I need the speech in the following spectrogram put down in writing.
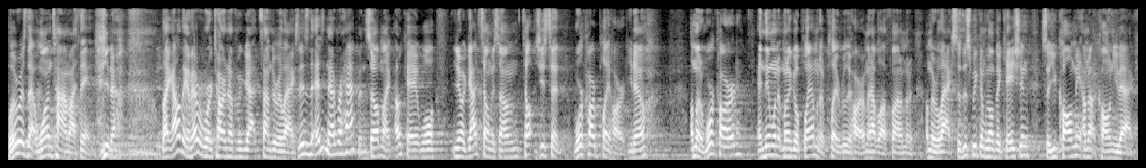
Well, there was that one time, I think, you know. Like, I don't think I've ever worked hard enough and got time to relax. It's, it's never happened. So I'm like, okay, well, you know, God's telling me something. Tell, she said, work hard, play hard, you know? I'm gonna work hard, and then when I'm gonna go play, I'm gonna play really hard. I'm gonna have a lot of fun. I'm gonna, I'm gonna relax. So this week I'm going on vacation, so you call me, I'm not calling you back.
